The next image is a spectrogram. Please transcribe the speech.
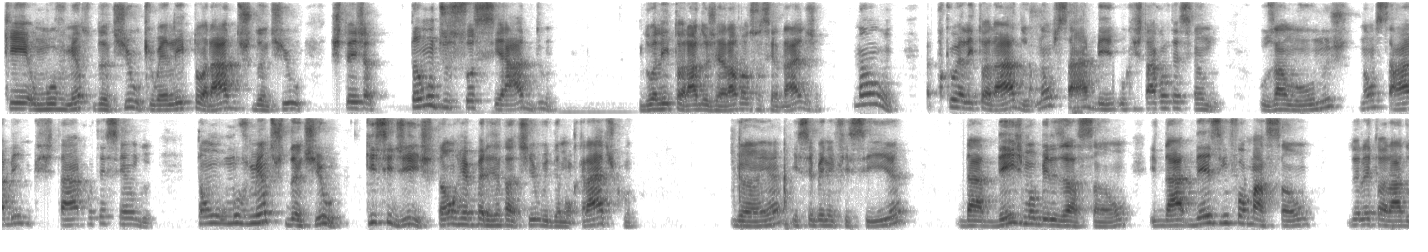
que o movimento estudantil, que o eleitorado estudantil esteja tão dissociado do eleitorado geral da sociedade? Não. É porque o eleitorado não sabe o que está acontecendo. Os alunos não sabem o que está acontecendo. Então, o movimento estudantil, que se diz tão representativo e democrático, ganha e se beneficia da desmobilização e da desinformação do eleitorado,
